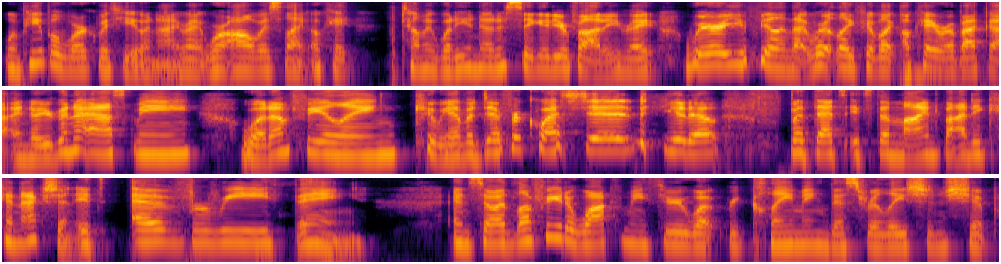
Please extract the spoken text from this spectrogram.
when people work with you and I, right, we're always like, okay, tell me, what are you noticing in your body, right? Where are you feeling that? We're like, people like, okay, Rebecca, I know you're going to ask me what I'm feeling. Can we have a different question? You know, but that's, it's the mind body connection. It's everything. And so I'd love for you to walk me through what reclaiming this relationship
